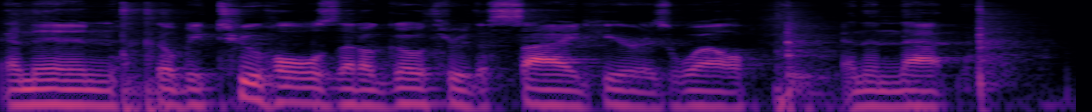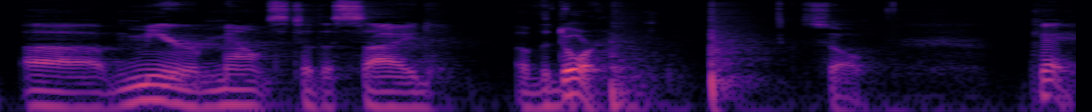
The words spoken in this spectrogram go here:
And then there'll be two holes that'll go through the side here as well. And then that uh, mirror mounts to the side of the door. So, okay.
